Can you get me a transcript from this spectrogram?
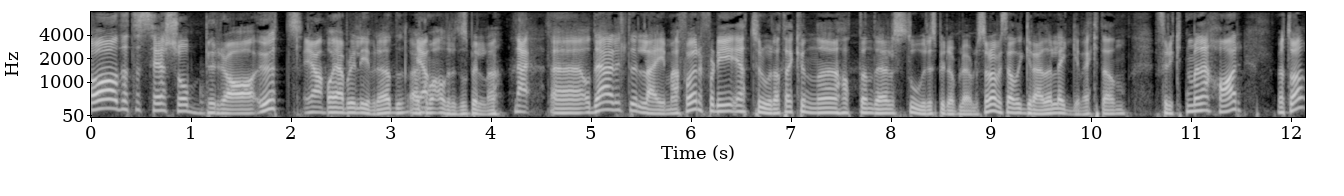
Å, dette ser så bra ut! Ja. Og jeg blir livredd, og jeg Ja. kommer aldri til å spille det. Eh, og det er jeg litt lei meg for, fordi jeg tror at jeg kunne hatt en del store spilleopplevelser da, hvis jeg hadde greid å legge vekk den frykten. Men jeg har, vet du hva,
